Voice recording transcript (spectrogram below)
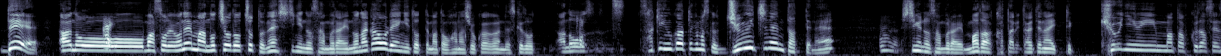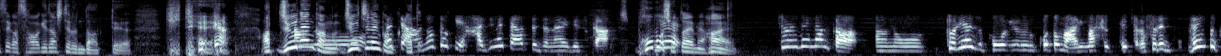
で、あのーまあ、それをね、まあ、後ほどちょっとね、七人の侍の中を例にとってまたお話を伺うんですけど、あのす先に伺っておきますけど、11年経ってね、うん。七人の侍、まだ語り足りてないって、急にまた福田先生が騒ぎ出してるんだって聞いて、やあ10年間、あのー11年間だってあの時初めて会ったじゃないですか。ほぼ初対面、はい。それでなんか、あの、とりあえずこういうこともありますって言ったら、それ全部語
